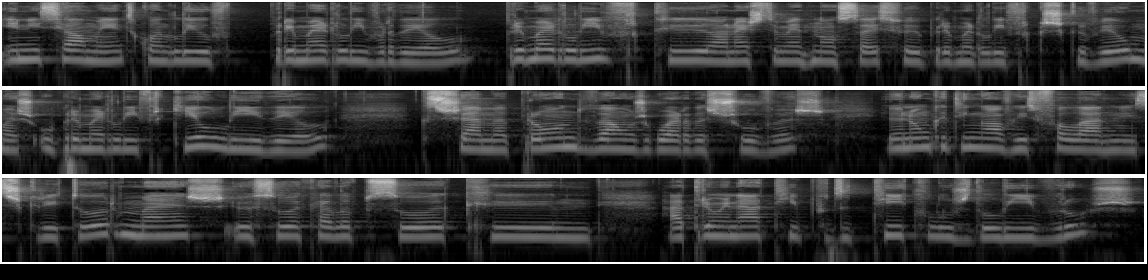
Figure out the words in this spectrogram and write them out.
inicialmente, quando li o primeiro livro dele, primeiro livro que honestamente não sei se foi o primeiro livro que escreveu, mas o primeiro livro que eu li dele, que se chama Para Onde Vão os Guarda-Chuvas, eu nunca tinha ouvido falar nesse escritor, mas eu sou aquela pessoa que há determinado tipo de títulos de livros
